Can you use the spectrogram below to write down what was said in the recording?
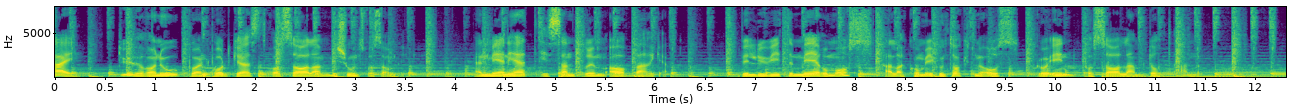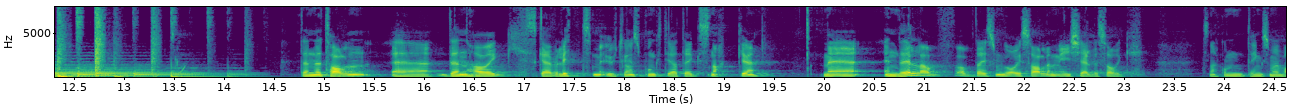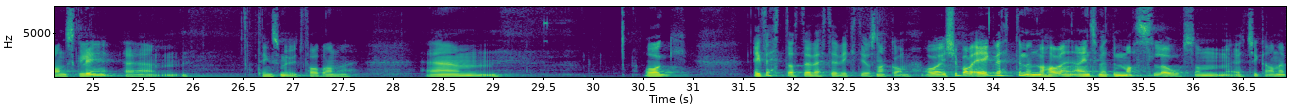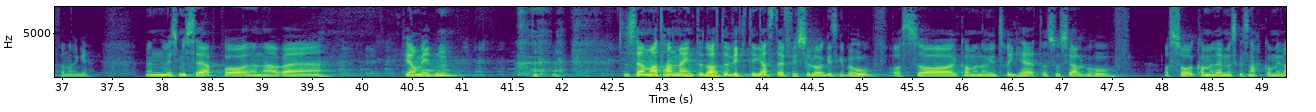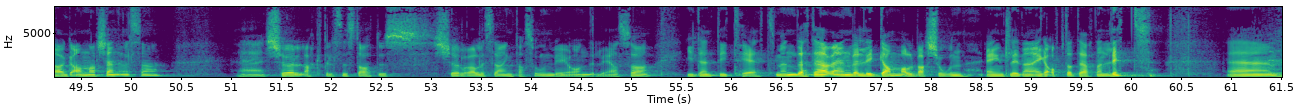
Hei, du hører nå på en podkast fra Salem misjonsforsamling. En menighet i sentrum av Bergen. Vil du vite mer om oss eller komme i kontakt med oss, gå inn på salem.no. Denne talen eh, den har jeg skrevet litt med utgangspunkt i at jeg snakker med en del av, av de som går i Salem i sjelesorg. Snakker om ting som er vanskelig, eh, ting som er utfordrende. Um, og jeg vet at dette er viktig å snakke om. Og ikke bare jeg vet det, men vi har en, en som heter Maslow, som jeg ikke kan det for noe. Men hvis vi ser på den der eh, pyramiden så ser vi at han mente at det viktigste er fysiologiske behov. Og så kommer noe trygghet og sosiale behov. Og så kommer det vi skal snakke om i dag, anerkjennelse. Eh, Sjølaktelse, status, sjølrealisering, personlig og åndelig. Altså identitet. Men dette her er en veldig gammel versjon. egentlig. Jeg har oppdatert den litt. Eh,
